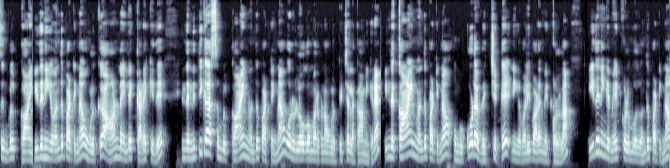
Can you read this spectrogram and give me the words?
சிம்பிள் காயின் இது நீங்கள் வந்து பார்த்தீங்கன்னா உங்களுக்கு ஆன்லைன்லேயே கிடைக்குது. இந்த நித்திகா சிம்பிள் காயின் வந்து பார்த்தீங்கன்னா ஒரு லோகமாக இருக்கும் நான் உங்களுக்கு பிக்சரில் காமிக்கிறேன். இந்த காயின் வந்து பார்த்தீங்கன்னா உங்கள் கூட வச்சுட்டு நீங்கள் வழிபாடை மேற்கொள்ளலாம். இதை நீங்கள் மேற்கொள்ளும்போது வந்து பார்த்தீங்கன்னா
